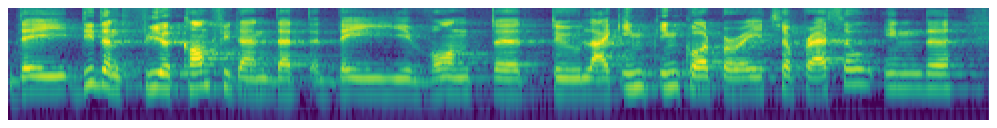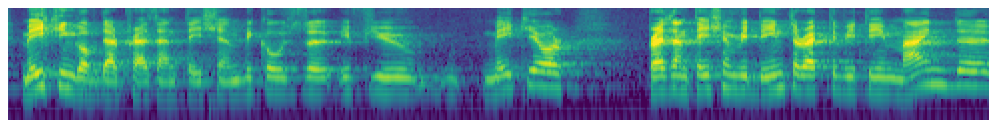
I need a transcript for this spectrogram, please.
they didn't feel confident that they want uh, to like in incorporate Sopresso in the making of their presentation. Because uh, if you make your presentation with the interactivity in mind uh,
